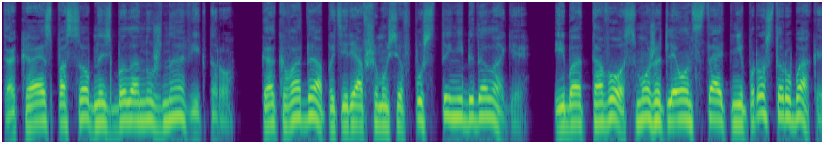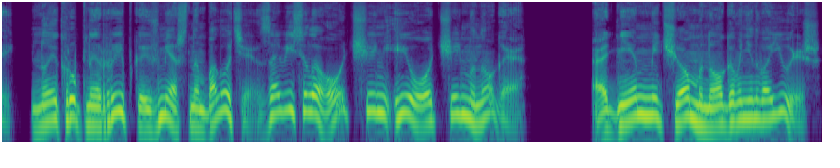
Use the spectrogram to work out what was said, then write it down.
Такая способность была нужна Виктору, как вода потерявшемуся в пустыне бедолаге, ибо от того, сможет ли он стать не просто рубакой, но и крупной рыбкой в местном болоте, зависело очень и очень многое. Одним мечом многого не навоюешь,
